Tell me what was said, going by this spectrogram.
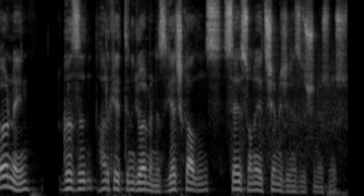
Örneğin gazın hareket ettiğini görmeniz, geç kaldınız, S sona yetişemeyeceğinizi düşünüyorsunuz.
